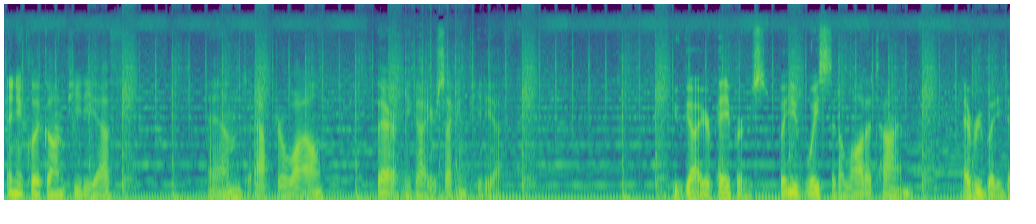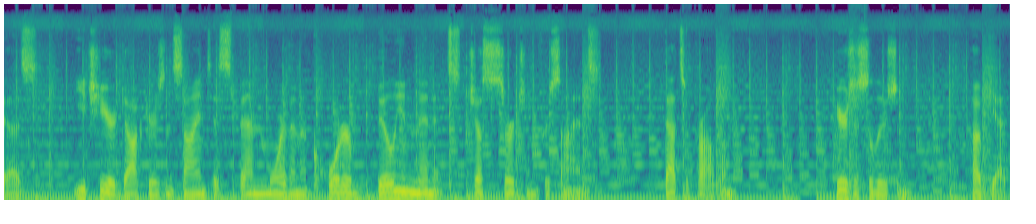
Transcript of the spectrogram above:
then you click on PDF, and after a while, there, you got your second PDF. You've got your papers, but you've wasted a lot of time. Everybody does. Each year, doctors and scientists spend more than a quarter billion minutes just searching for science. That's a problem. Here's a solution PubGet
